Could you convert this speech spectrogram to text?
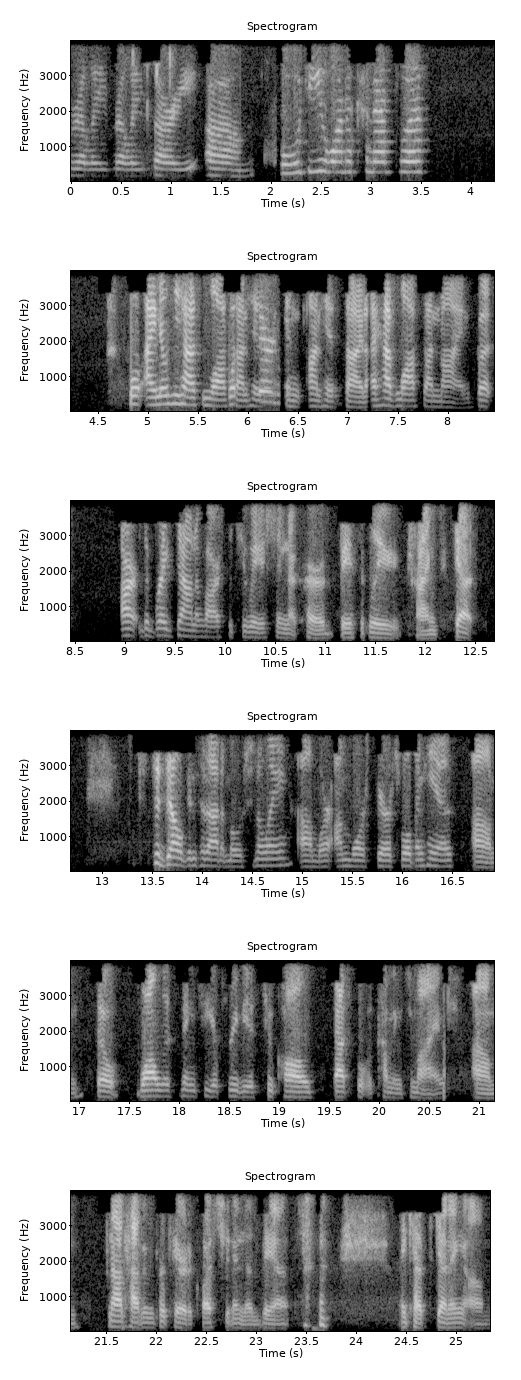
really really sorry. Um, who do you want to connect with? Well, I know he has loss What's on his their- in, on his side. I have loss on mine, but our the breakdown of our situation occurred basically trying to get to delve into that emotionally, um, where I'm more spiritual than he is. Um, so while listening to your previous two calls, that's what was coming to mind. Um, not having prepared a question in advance, I kept getting um,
